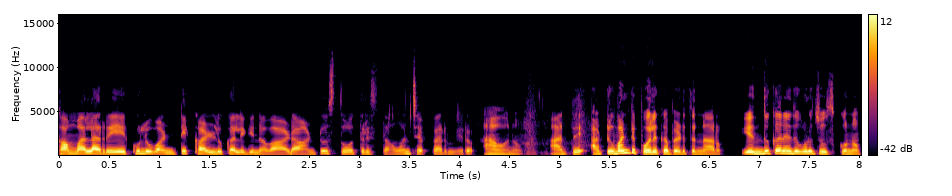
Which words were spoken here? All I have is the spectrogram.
కమల రేకులు వంటి కళ్ళు కలిగిన వాడా అంటూ స్తోత్రిస్తామని చెప్పారు మీరు. అవును. అదే అటువంటి పోలిక పెడుతున్నారు. ఎందుకనేది కూడా చూసుకున్నాం.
